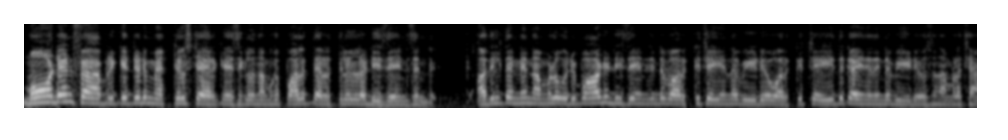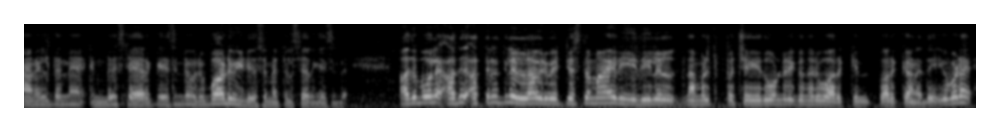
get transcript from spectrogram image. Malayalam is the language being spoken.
മോഡേൺ ഫാബ്രിക്കേറ്റഡ് മെറ്റൽ സ്റ്റെയർ കേസുകൾ നമുക്ക് പല തരത്തിലുള്ള ഡിസൈൻസ് ഉണ്ട്. അതിൽ തന്നെ നമ്മൾ ഒരുപാട് ഡിസൈൻസിന്റെ വർക്ക് ചെയ്യുന്ന വീഡിയോ വർക്ക് ചെയ്ത് കഴിഞ്ഞതിന്റെ വീഡിയോസ് നമ്മളെ ചാനലിൽ തന്നെ ഉണ്ട്. സ്റ്റെയർ കേസിന്റെ ഒരുപാട് വീഡിയോസ് മെറ്റൽ സ്റ്റെയർ കേസിന്റെ അതുപോലെ അത് അത്തരത്തിലുള്ള ഒരു വ്യത്യസ്തമായ രീതിയിൽ നമ്മൾ ഇപ്പോൾ ചെയ്തുകൊണ്ടിരിക്കുന്ന ഒരു വർക്ക് വർക്കാണിത് ഇവിടെ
